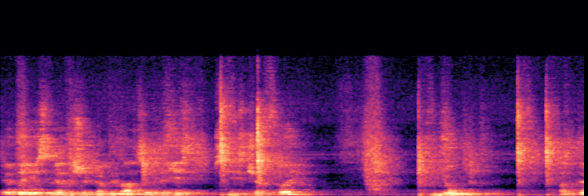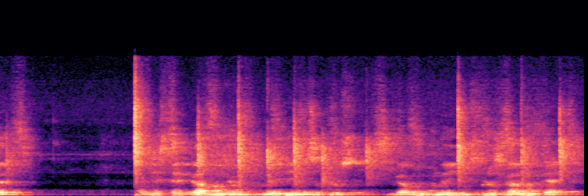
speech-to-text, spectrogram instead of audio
это есть следующая комбинация. Это есть с чертой, мю от здесь стоит гамма мю на единицу плюс гамма мю на единицу плюс гамма 5.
